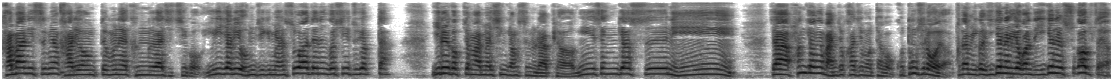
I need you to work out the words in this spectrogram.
가만히 있으면 가려움 때문에 극느라 지치고 이리저리 움직이면 쏘아대는 것이 두렵다. 이를 걱정하며 신경 쓰느라 병이 생겼으니 자 환경에 만족하지 못하고 고통스러워요. 그 다음에 이걸 이겨내려고 하는데 이겨낼 수가 없어요.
